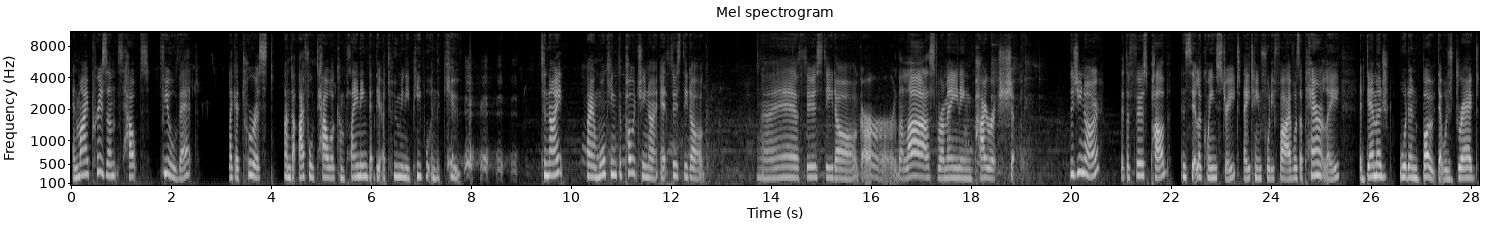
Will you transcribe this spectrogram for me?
and my presence helps fuel that, like a tourist under Eiffel Tower complaining that there are too many people in the queue. Tonight, I am walking to poetry night at Thirsty Dog. Ah, Thirsty Dog, Arr, the last remaining pirate ship. Did you know that the first pub in Settler Queen Street, 1845, was apparently a damaged wooden boat that was dragged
